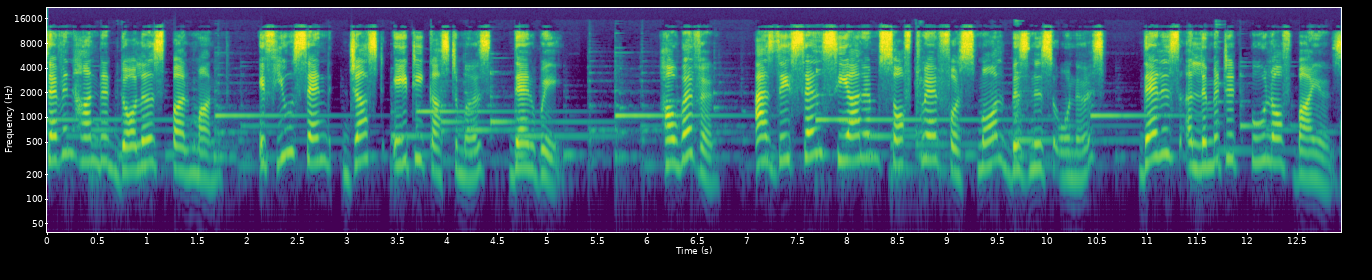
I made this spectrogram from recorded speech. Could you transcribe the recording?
$700 per month if you send just 80 customers their way. However, as they sell CRM software for small business owners, there is a limited pool of buyers.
